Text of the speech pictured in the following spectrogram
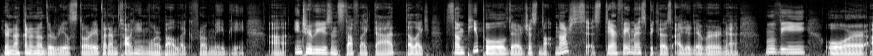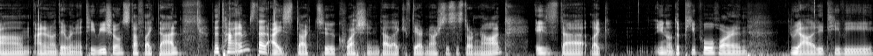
you're not gonna know the real story. But I'm talking more about like from maybe uh, interviews and stuff like that. That like some people they're just not narcissists. They're famous because either they were in a movie or um, I don't know, they were in a TV show and stuff like that. The times that I start to question that, like, if they're narcissist or not, is that, like, you know, the people who are in reality TV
